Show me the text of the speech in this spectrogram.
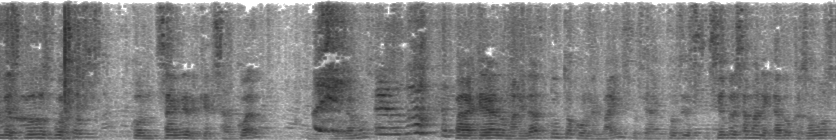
mezcló los huesos con sangre de Quetzalcoatl, digamos, para crear la humanidad junto con el maíz. O sea, entonces siempre se ha manejado que somos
